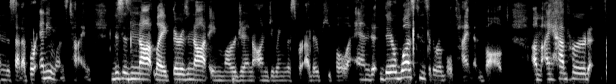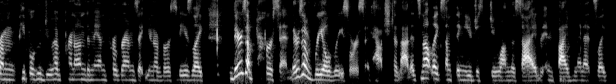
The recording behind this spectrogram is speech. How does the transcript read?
in the setup or anyone's time. This is not like there is not a margin on doing this for other people and there was considerable time involved. Um, i have heard from people who do do have print on demand programs at universities, like there's a person, there's a real resource attached to that. It's not like something you just do on the side in five minutes, like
